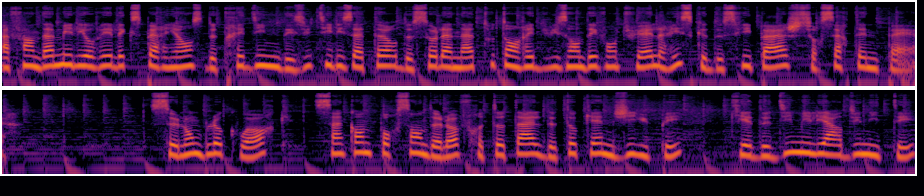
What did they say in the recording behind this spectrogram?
afin d'améliorer l'expérience de trading des utilisateurs de Solana tout en réduisant d'éventuels risques de slippage sur certaines paires. Selon Blockwork, 50% de l'offre totale de tokens JUP qui est de 10 milliards d'unités,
